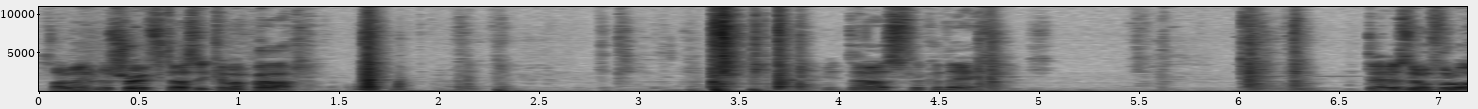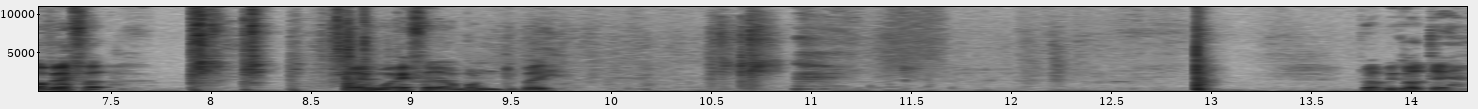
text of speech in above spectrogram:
So I mean the truth, does it come apart? It does, look at that. That is an awful lot of effort. Way more effort than I wanted to be. But we got there.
